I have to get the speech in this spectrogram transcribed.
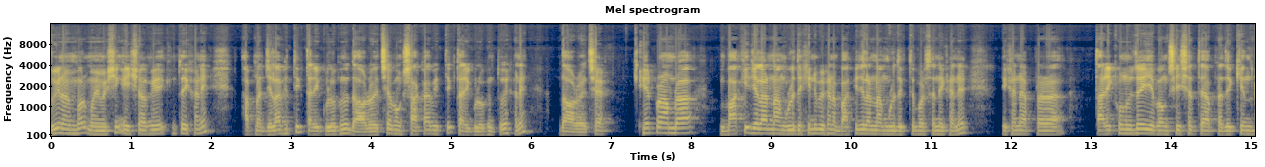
দুই নভেম্বর ময়মনসিংহ। এই সঙ্গে কিন্তু এখানে আপনার জেলাভিত্তিক তারিখগুলো কিন্তু দেওয়া রয়েছে এবং শাখা ভিত্তিক তারিখগুলো কিন্তু এখানে দেওয়া রয়েছে। এরপর আমরা বাকি জেলার নামগুলো দেখে নিব। এখানে বাকি জেলার নামগুলো দেখতে পাচ্ছেন এখানে। এখানে আপনারা তারিখ অনুযায়ী এবং সেই সাথে আপনাদের কেন্দ্র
